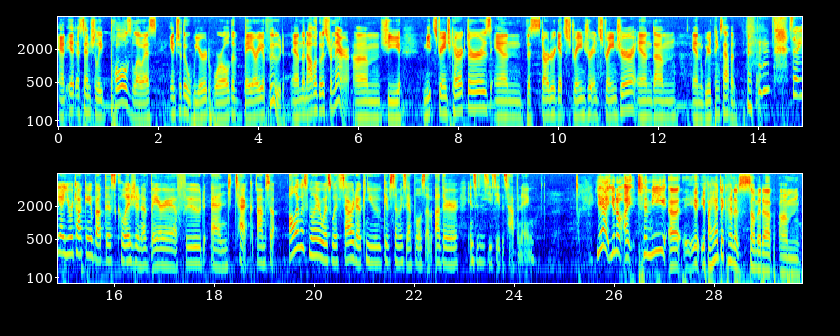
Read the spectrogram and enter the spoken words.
and it essentially pulls Lois into the weird world of Bay Area food. And the novel goes from there. Um, she meets strange characters, and the starter gets stranger and stranger, and um, and weird things happen. so yeah, you were talking about this collision of Bay Area food and tech. Um, so all I was familiar was with sourdough. Can you give some examples of other instances you see this happening? Yeah, you know, I to me, uh, if I had to kind of sum it up, um,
